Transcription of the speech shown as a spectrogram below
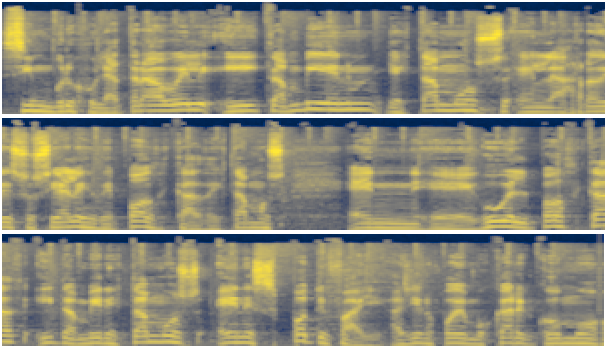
Sin Brújula Travel y también estamos en las redes sociales de podcast, estamos en eh, Google Podcast y también estamos en Spotify, allí nos pueden buscar como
